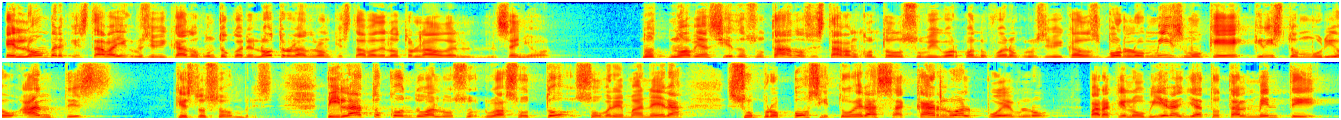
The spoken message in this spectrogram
El hombre que estaba ahí crucificado junto con el otro ladrón que estaba del otro lado del, del Señor, no, habían sido azotados, estaban con todo su vigor cuando fueron crucificados, por lo mismo que Cristo murió antes que estos hombres. Pilato cuando lo azotó sobremanera, su propósito era sacarlo al pueblo para que lo vieran ya totalmente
